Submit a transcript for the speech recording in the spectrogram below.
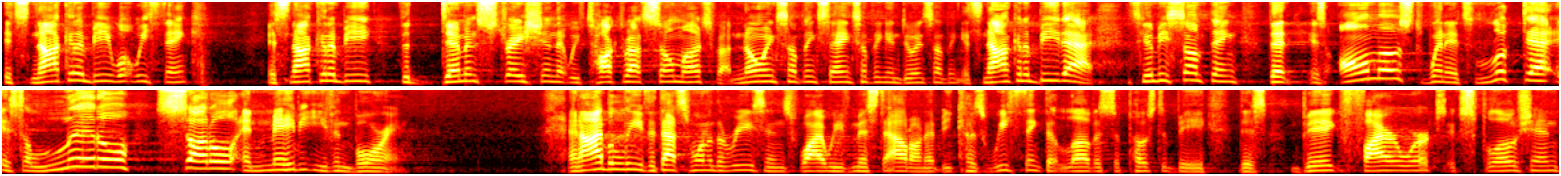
it's not going to be what we think. It's not going to be the demonstration that we've talked about so much about knowing something, saying something, and doing something. It's not going to be that. It's going to be something that is almost, when it's looked at, is a little subtle and maybe even boring. And I believe that that's one of the reasons why we've missed out on it because we think that love is supposed to be this big fireworks explosion,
